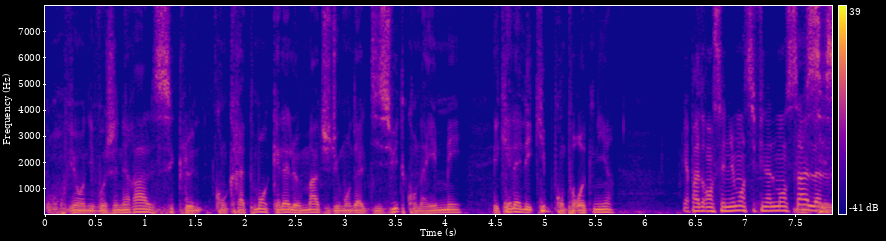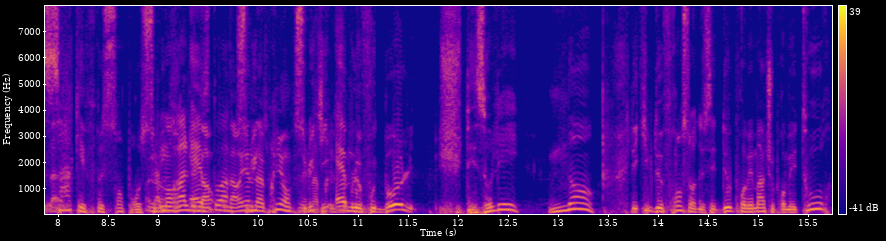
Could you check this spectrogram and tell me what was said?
on revient au niveau général, c'est que le- concrètement, quel est le match du Mondial 18 qu'on a aimé et quelle est l'équipe qu'on peut retenir? Il n'y a pas de renseignements, c'est finalement ça. La- C'est la- ça qui est frustrant pour celui morale qui de aime-. On rien celui- appris en fait. Celui On a qui aime le football, je suis désolé. Non, l'équipe de France lors de ses deux premiers matchs au premier tour,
